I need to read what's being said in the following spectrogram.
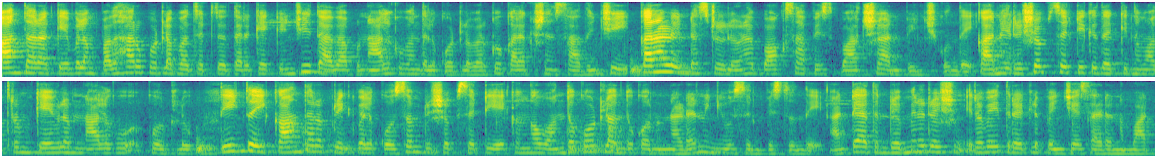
కాంతారా కేవలం పదహారు కోట్ల బడ్జెట్తో తెరకెక్కించి దాదాపు నాలుగు వందల కోట్ల వరకు కలెక్షన్ సాధించి కన్నడ ఇండస్ట్రీలోనే బాక్స్ ఆఫీస్ బాద్షా అనిపించుకుంది. కానీ రిషబ్ శెట్టికి దక్కింది మాత్రం కేవలం నాలుగు కోట్లు. దీంతో ఈ కాంతార ప్రిక్వెల్ కోసం రిషబ్ శెట్టి ఏకంగా వంద కోట్లు అందుకోనున్నాడని న్యూస్ వినిపిస్తుంది. అంటే అతని రెమ్యునరేషన్ ఇరవై రెట్లు పెంచేశాడన్నమాట.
